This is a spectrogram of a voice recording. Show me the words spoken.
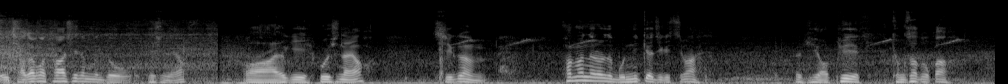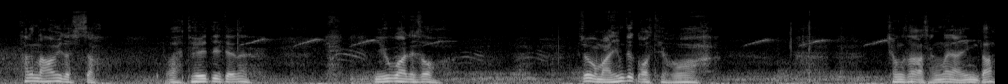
여기 자전거 타시는 분도 계시네요. 와, 여기 보이시나요? 지금 화면으로는 못 느껴지겠지만 여기 어필 경사도가 상당합니다, 진짜. 와, 대회 뛸 때는 이 구간에서 조금 많이 힘들 것 같아요. 와. 경사가 장난이 아닙니다.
